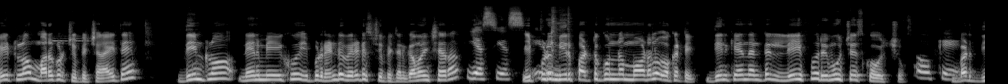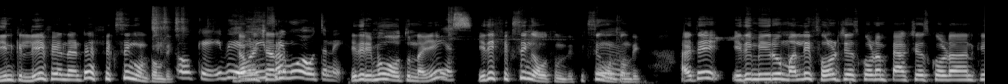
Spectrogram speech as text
వీటిలో మరొకటి చూపించాను. అయితే దీంట్లో నేను మీకు ఇప్పుడు రెండు వెరైటీస్ చూపించాను. గమనించారా? ఇప్పుడు మీరు పట్టుకున్న మోడల్ ఒకటి. దీనికి ఏంటంటే లీఫ్ రిమూవ్ చేసుకోవచ్చు. బట్ దీనికి లీఫ్ ఏంటంటే ఫిక్సింగ్ ఉంటుంది. గమనించారా? ఇది రిమూవ్ అవుతున్నాయి. ఇది ఫిక్సింగ్ అవుతుంది. ఫిక్సింగ్ Hmm. ఉంటుంది. అయితే ఇది మీరు మళ్ళీ ఫోల్డ్ చేసుకోవడం ప్యాక్ చేసుకోవడానికి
